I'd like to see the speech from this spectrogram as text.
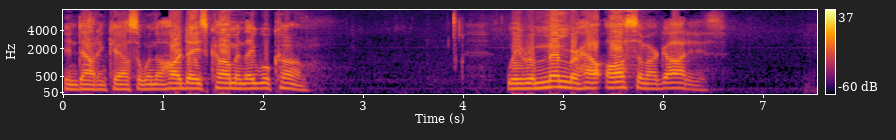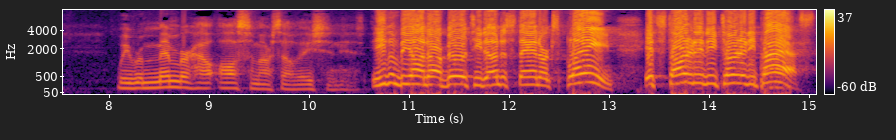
in Doubting Castle. When the hard days come, and they will come, we remember how awesome our God is. We remember how awesome our salvation is. Even beyond our ability to understand or explain, it started in eternity past.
